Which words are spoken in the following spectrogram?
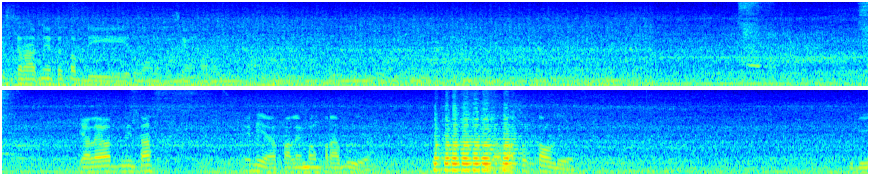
istirahatnya tetap di rumah makan siang malam. Ya lewat lintas ini ya Palembang Prabu ya. Nggak masuk tol dia. Jadi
